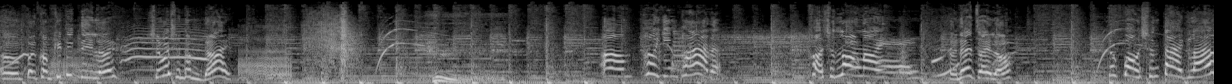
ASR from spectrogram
เออเป็นความคิดที่ดีเลย ฉันว่าฉันทำได้เออเธอยิงพลาดอะขอฉันลองหน่อย เธอแน่ใจเหรอลูกโป่งฉันแตกแล้ว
